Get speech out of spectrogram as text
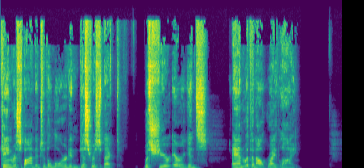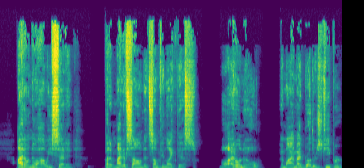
Cain responded to the Lord in disrespect, with sheer arrogance, and with an outright lie. I don't know how he said it, but it might have sounded something like this Well, I don't know. Am I my brother's keeper?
